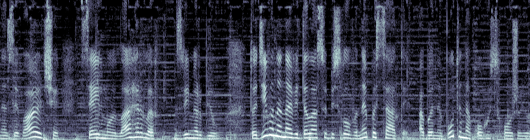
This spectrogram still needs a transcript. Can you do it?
називаючи Сельмою Лагерлев з Вімербю. Тоді вона навіть дала собі слово не писати, аби не бути на когось схожою.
